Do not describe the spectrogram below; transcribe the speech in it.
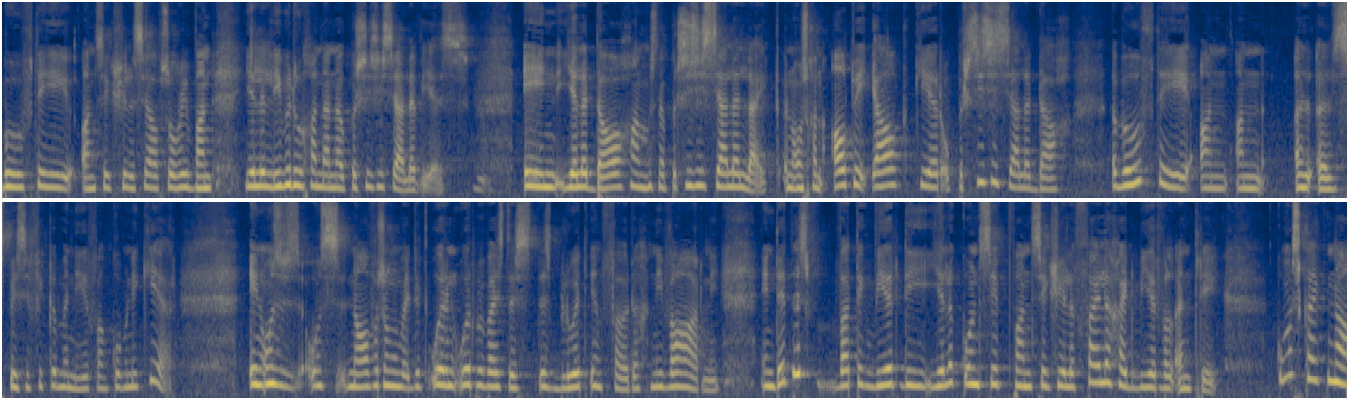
behoefte aan seksuele selfsorg want julle libido gaan dan nou presies dieselfde wees. Ja. En julle dae gaan mos nou presies dieselfde lyk en ons gaan altyd elke keer op presies dieselfde dag 'n behoefte hê aan aan 'n spesifieke manier van kommunikeer. En ons ons navorsing het dit oor en oor bewys dis dis bloot eenvoudig nie waar nie. En dit is wat ek weer die hele konsep van seksuele veiligheid weer wil intrek. Kom ons kyk na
